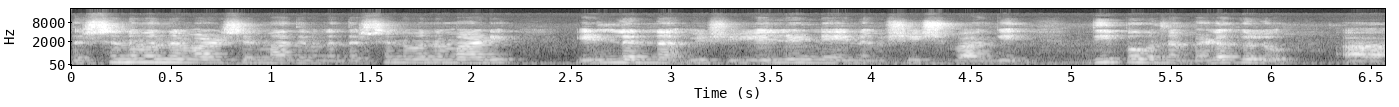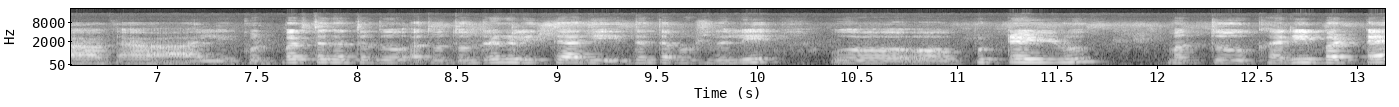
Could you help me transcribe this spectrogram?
ದರ್ಶನವನ್ನು ಮಾಡಿ ಶನ್ಮಾದೇವನ ದರ್ಶನವನ್ನು ಮಾಡಿ. ಎಳ್ಳನ್ನು ವಿಶ್, ಎಳ್ಳೆಣ್ಣೆಯನ್ನು ವಿಶೇಷವಾಗಿ ದೀಪವನ್ನು ಬೆಳಗಲು ಅಲ್ಲಿ ಕೊಟ್ಟು ಬರ್ತಕ್ಕಂಥದ್ದು ಅಥವಾ ತೊಂದರೆಗಳು ಇತ್ಯಾದಿ ಇದ್ದಂಥ ಪಕ್ಷದಲ್ಲಿ ಪುಟ್ಟೆಳ್ಳು ಮತ್ತು ಕರಿ ಬಟ್ಟೆ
